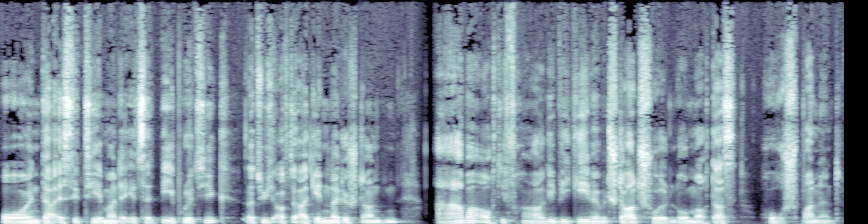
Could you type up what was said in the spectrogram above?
Und da ist das Thema der EZB-Politik natürlich auf der Agenda gestanden, aber auch die Frage, wie gehen wir mit Staatsschulden um, auch das hochspannend.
